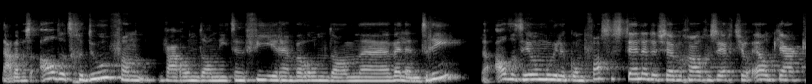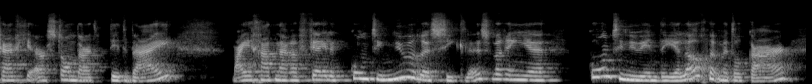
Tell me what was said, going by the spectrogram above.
Nou, dat was altijd gedoe van waarom dan niet een vier en waarom dan uh, wel een drie. Altijd heel moeilijk om vast te stellen. Dus ze hebben gewoon gezegd, joh, elk jaar krijg je er standaard dit bij. Maar je gaat naar een vele continuere cyclus, waarin je continu in dialoog bent met elkaar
